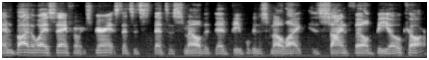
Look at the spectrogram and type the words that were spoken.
And by the way, saying from experience, that's a, that's a smell that dead people can smell like is Seinfeld bo car.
